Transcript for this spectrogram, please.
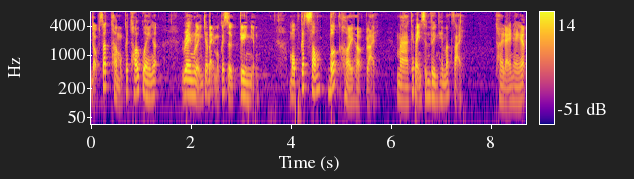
đọc sách thành một cái thói quen á, rèn luyện cho bạn một cái sự kiên nhẫn, một cách sống bớt hời hợt lại mà các bạn sinh viên hay mắc phải. Thời đại này á,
